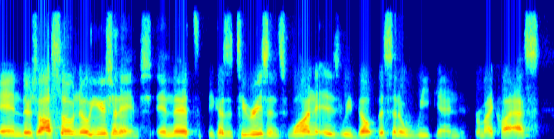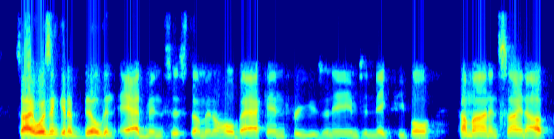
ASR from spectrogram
And there's also no usernames, and that's because of two reasons. One is we built this in a weekend for my class, so I wasn't going to build an admin system and a whole backend for usernames and make people come on and sign up.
